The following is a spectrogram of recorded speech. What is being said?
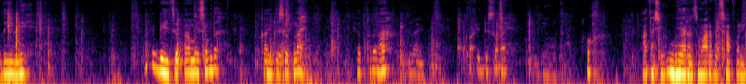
देवी. हे बेहीचं काम आहे समजा. काही दिसत नाही. हा. काय दिसत नाही. हो. आता शिक बिहारच मार्ग सापडला.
